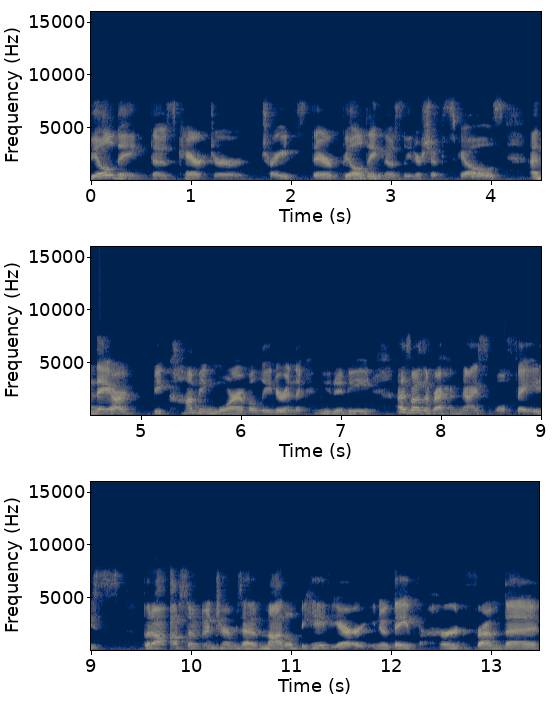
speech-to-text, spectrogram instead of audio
building those character traits, they're building those leadership skills, and they are becoming more of a leader in the community, as well as a recognizable face, but also in terms of modeled behavior. You know, they've heard from the,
